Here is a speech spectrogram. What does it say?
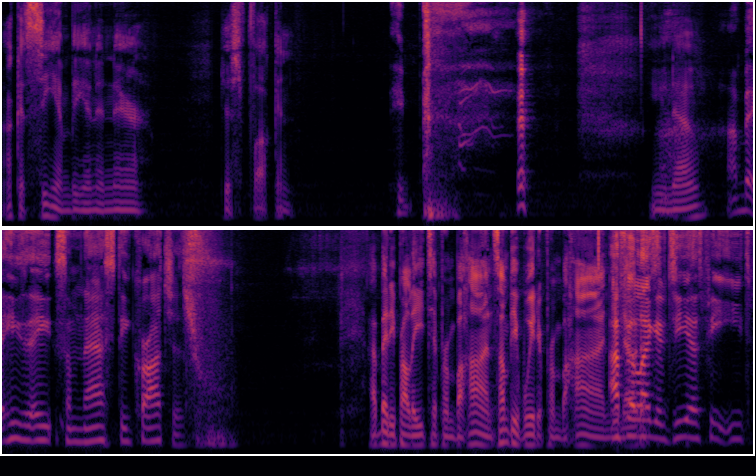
I could see him being in there, just fucking. He, You know. I bet he's ate some nasty crotches. I bet he probably eats it from behind. Some people eat it from behind. you I feel like if GSP eats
